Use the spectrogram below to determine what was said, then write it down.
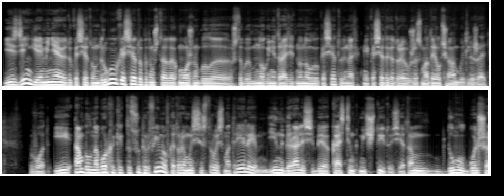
Есть деньги, я меняю эту кассету на другую кассету, потому что так можно было, чтобы много не тратить на новую кассету, и нафиг мне кассета, которую я уже смотрел, что она будет лежать. Вот. И там был набор каких-то суперфильмов, которые мы с сестрой смотрели и набирали себе кастинг мечты. То есть я там думал больше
